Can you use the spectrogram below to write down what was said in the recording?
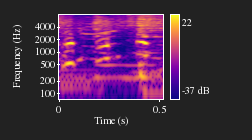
Ha ha ha!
